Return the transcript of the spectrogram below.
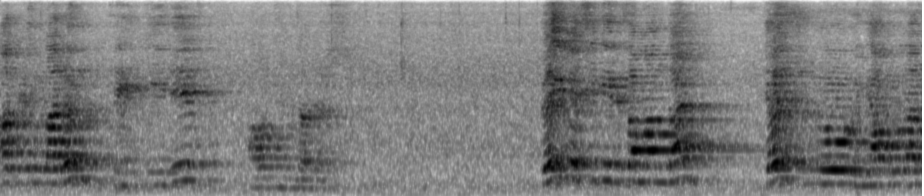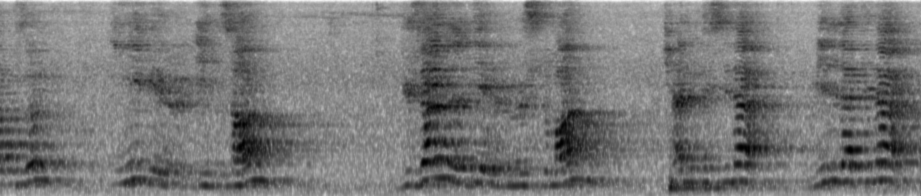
akımların tehdidi altındadır. Böylesi bir zamandan göz nuru yavrularımızın iyi bir insan, güzel bir Müslüman, kendisine, milletine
